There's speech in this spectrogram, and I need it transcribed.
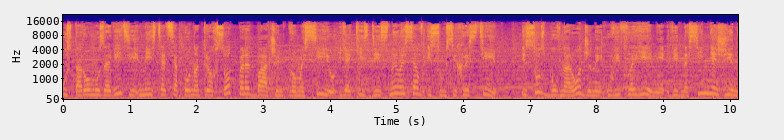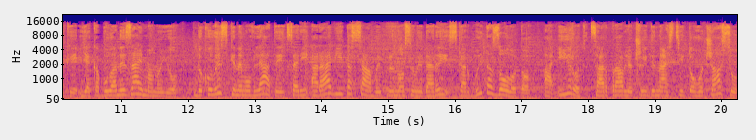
У старому завіті містяться понад 300 передбачень про Месію, які здійснилися в Ісусі Христі. Ісус був народжений у Віфлеємі від насіння жінки, яка була незайманою. До колиски немовляти царі Аравії та Саби приносили дари, скарби та золото. А Ірод, цар правлячої династії того часу,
